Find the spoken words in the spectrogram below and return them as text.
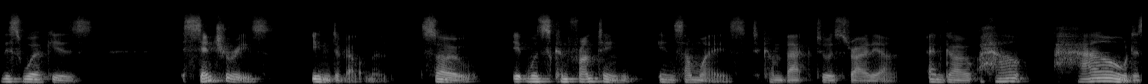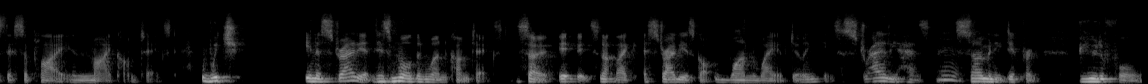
This work is centuries in development. So it was confronting in some ways to come back to Australia and go, how how does this apply in my context? Which in Australia, there's more than one context. So it, it's not like Australia's got one way of doing things. Australia has mm. so many different beautiful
